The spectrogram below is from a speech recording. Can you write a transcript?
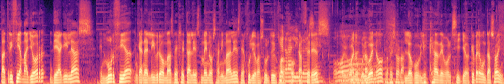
Patricia Mayor, de Águilas, en Murcia, gana el libro Más vegetales, menos animales, de Julio Basulto y Juanjo Cáceres. ese. Muy Oh. bueno, muy bueno. profesora. Lo publica de bolsillo. ¿Qué preguntas hoy?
